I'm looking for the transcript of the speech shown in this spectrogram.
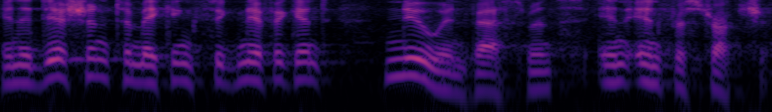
in addition to making significant new investments in infrastructure.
